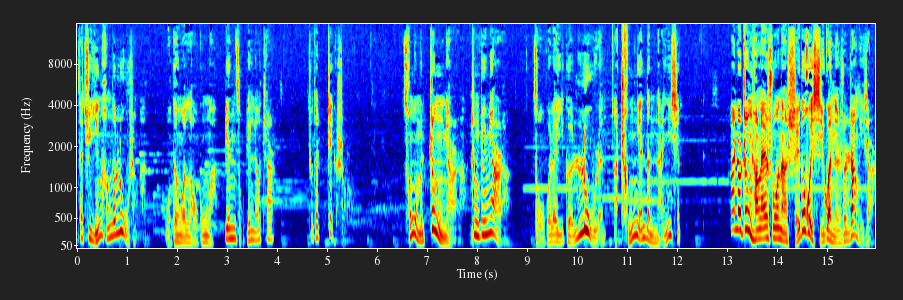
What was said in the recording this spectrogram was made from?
在去银行的路上啊，我跟我老公啊边走边聊天就在这个时候，从我们正面啊正对面啊走过来一个路人啊，成年的男性。按照正常来说呢，谁都会习惯的说让一下，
